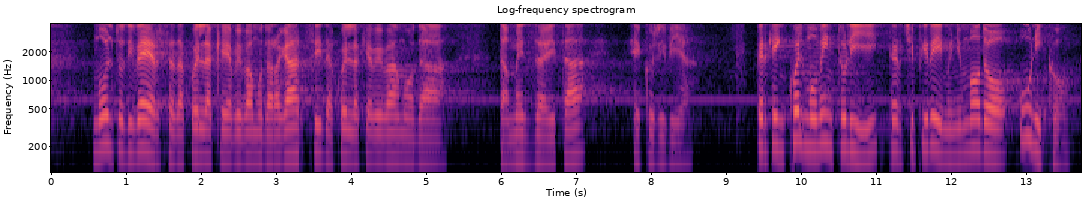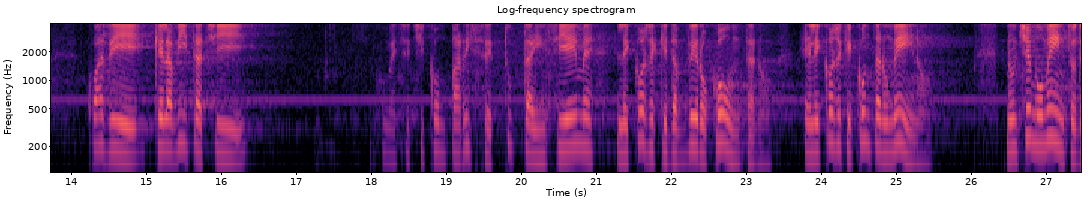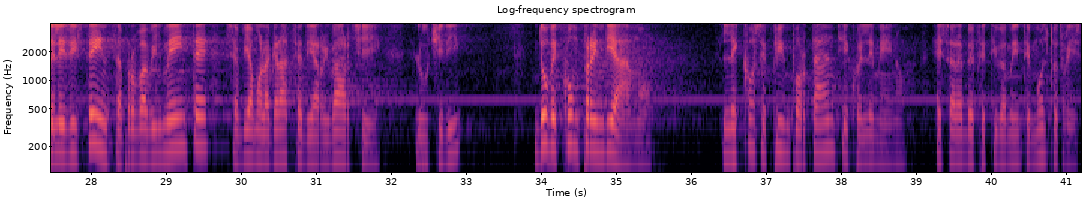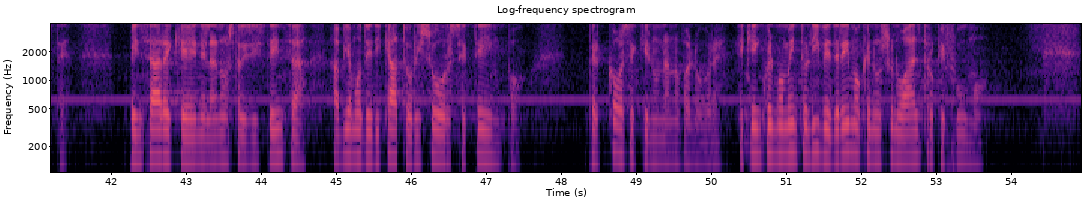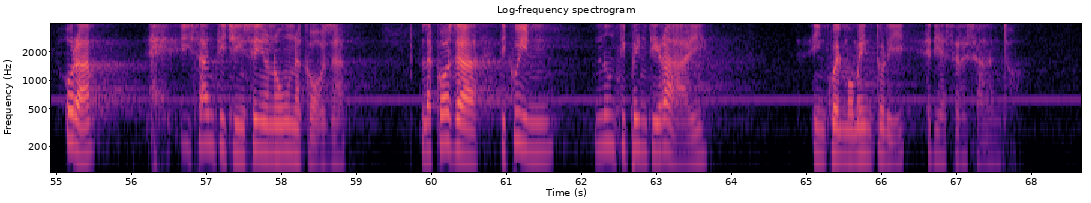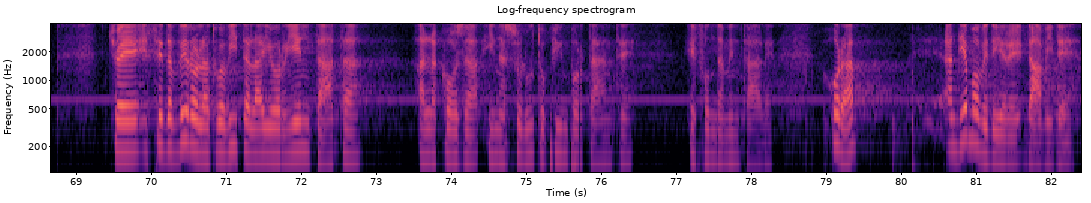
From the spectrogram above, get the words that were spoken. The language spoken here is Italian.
molto diversa da quella che avevamo da ragazzi, da quella che avevamo da, da mezza età e così via perché in quel momento lì percepiremo in un modo unico, quasi che la vita ci, come se ci comparisse tutta insieme, le cose che davvero contano e le cose che contano meno. Non c'è momento dell'esistenza probabilmente, se abbiamo la grazia di arrivarci lucidi, dove comprendiamo le cose più importanti e quelle meno e sarebbe effettivamente molto triste pensare che nella nostra esistenza abbiamo dedicato risorse, tempo per cose che non hanno valore e che in quel momento lì vedremo che non sono altro che fumo. Ora, i santi ci insegnano una cosa, la cosa di cui non ti pentirai in quel momento lì è di essere santo. Cioè se davvero la tua vita l'hai orientata alla cosa in assoluto più importante e fondamentale. Ora andiamo a vedere Davide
